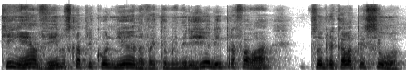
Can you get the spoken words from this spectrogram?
Quem é a Vênus capricorniana? Vai ter uma energia ali para falar sobre aquela pessoa.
